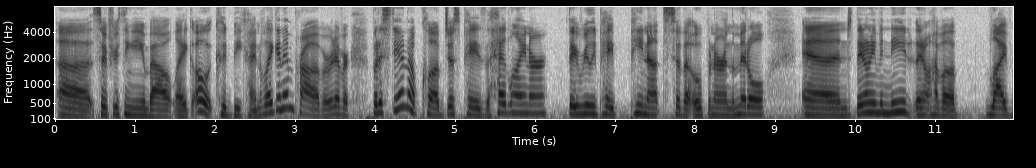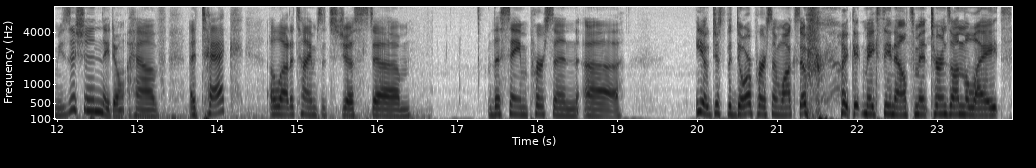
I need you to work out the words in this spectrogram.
Uh, so if you're thinking about like, oh, it could be kind of like an improv or whatever, but a stand-up club just pays the headliner. They really pay peanuts to the opener in the middle, and they don't even need. They don't have a live musician. They don't have a tech. A lot of times, it's just um, the same person. Uh, you know, just the door person walks over, like it makes the announcement, turns on the lights,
